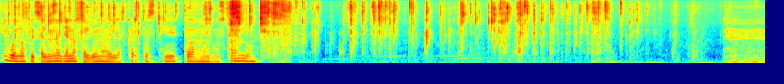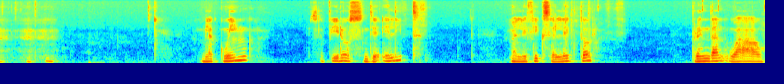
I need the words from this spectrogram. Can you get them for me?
Que bueno, pues al menos ya nos salió una de las cartas que estábamos buscando. Blackwing, Zafiros de Elite, Malefic Selector, Prendan, wow,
